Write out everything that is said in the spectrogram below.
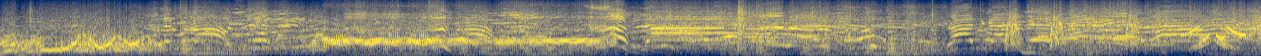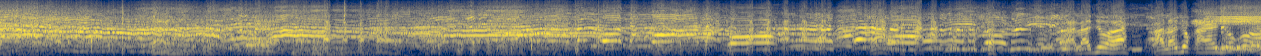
Oh. Kala nyo ha? Kala nyo kaya nyo ko ha?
